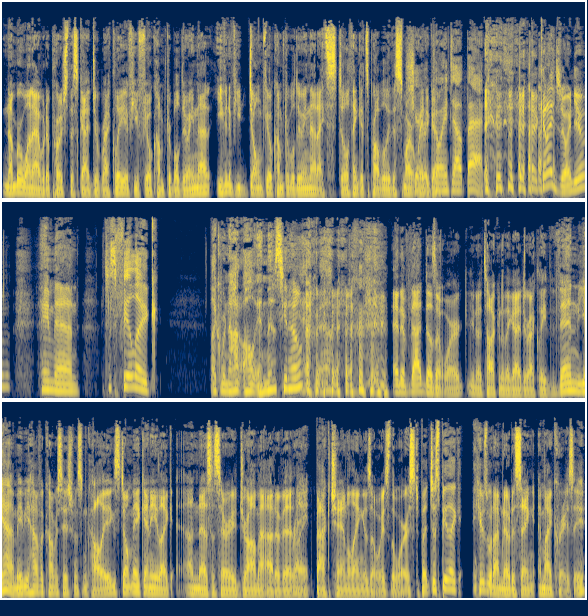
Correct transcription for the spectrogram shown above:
Number one, I would approach this guy directly if you feel comfortable doing that. Even if you don't feel comfortable doing that, I still think it's probably the smart Share way to a go. joint out back. Can I join you? Hey, man, I just feel like like we're not all in this, you know? and if that doesn't work, you know, talking to the guy directly, then yeah, maybe have a conversation with some colleagues. Don't make any like unnecessary drama out of it. Right. Like back channeling is always the worst. But just be like, here's what I'm noticing. Am I crazy?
